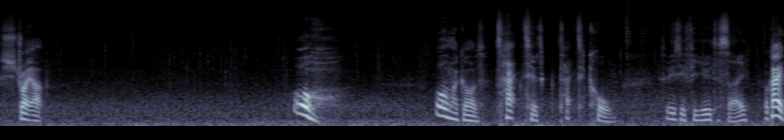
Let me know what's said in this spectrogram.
Straight up. Oh. Oh my god. Tactic, tactical. It's easy for you to say. Okay,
